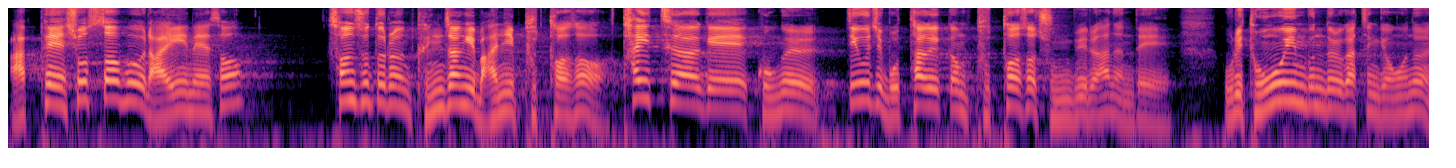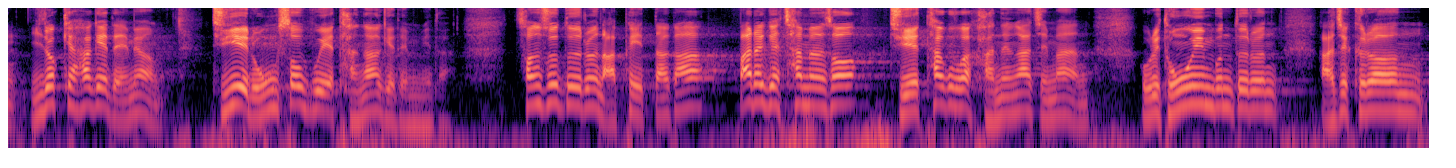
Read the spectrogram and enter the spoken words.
앞에 숏서브 라인에서 선수들은 굉장히 많이 붙어서 타이트하게 공을 띄우지 못하게끔 붙어서 준비를 하는데 우리 동호인분들 같은 경우는 이렇게 하게 되면 뒤에 롱서브에 당하게 됩니다. 선수들은 앞에 있다가 빠르게 차면서 뒤에 타구가 가능하지만 우리 동호인분들은 아직 그런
